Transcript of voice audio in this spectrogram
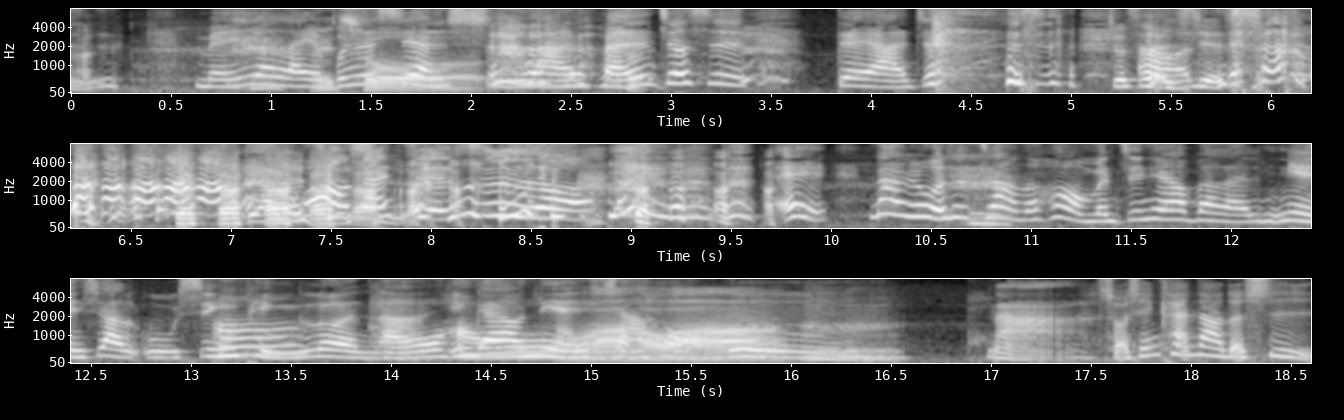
没有啦，也不是现实啦，反正就是。对啊，就是就是很现实，好难解释哦。哎、欸，那如果是这样的话，我们今天要不要来念一下五星评论啊？哦、应该要念一下哦。啊、嗯，嗯那首先看到的是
